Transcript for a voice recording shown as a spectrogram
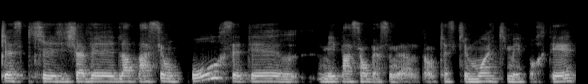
qu'est-ce que j'avais de la passion pour, c'était mes passions personnelles. Donc, qu'est-ce que moi qui m'importait,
